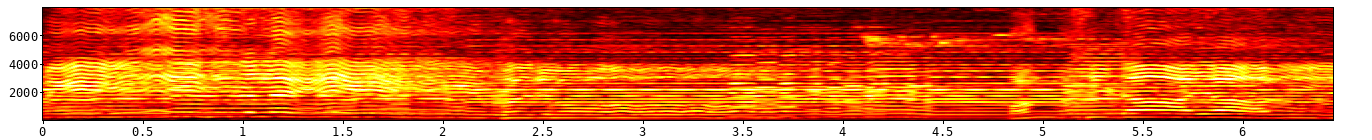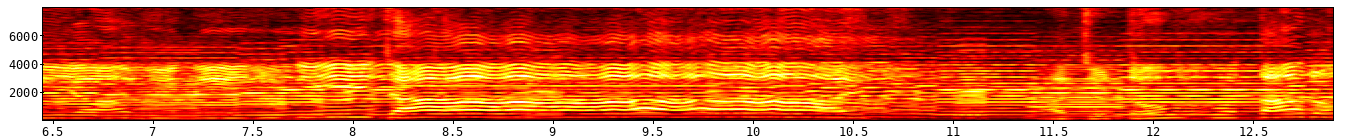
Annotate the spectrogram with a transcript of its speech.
મેરલે ભર્યો. પંખી આવી આવીને ઉડી જાય તારો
